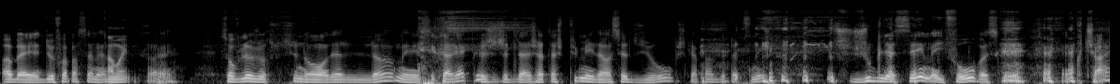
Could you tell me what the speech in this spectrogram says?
Ah, ben, deux fois par semaine. Ah oui? Ouais. Sauf là, j'ai reçu une rondelle là, mais c'est correct. que j'attache plus mes lacets du haut, puis je suis capable de patiner. je joue blessé, mais il faut parce que ça coûte cher.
